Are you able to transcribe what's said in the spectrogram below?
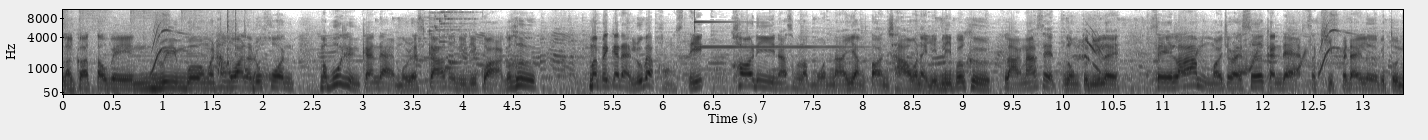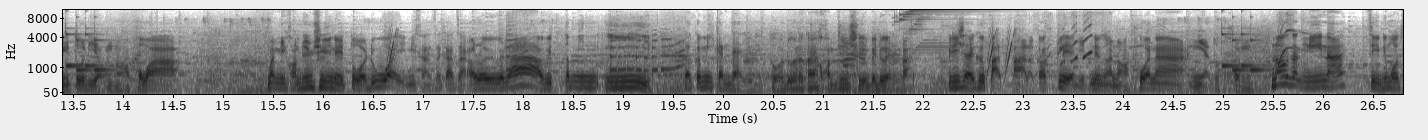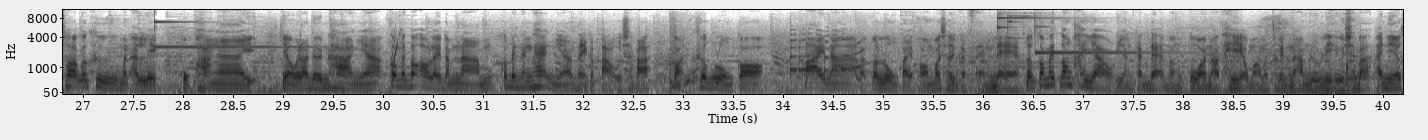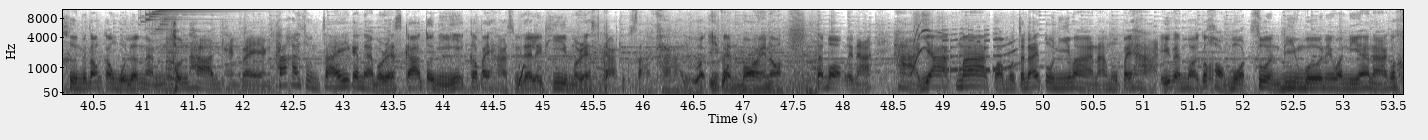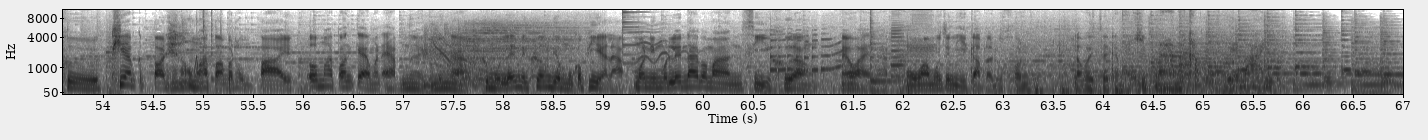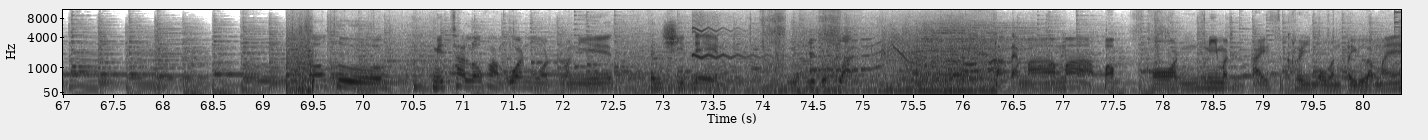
แล้วก็ตระเวน Dream World มาทั้งวันแล้วทุกคนมาพูดถึงกันแดด Merrezca ตัวนี้ดีกว่าก็คือมันเป็นกันแดดรูปแบบของ stick ข้อดีนะสำหรับโมนะ อย่างตอนเช้าวันไหนรีบๆก็คือล้างหน้าเสร็จลงตัวนี้เลย เซรั่มมอยเจอไรเซอร์กันแดด skip ไปได้เลยเป็นตัวนี้ตัวเดียวเนาะเพราะว่ามันมีความชุ่มชื้นในตัวด้วย มีสารสกัดจากอะโลเวราวิตามินอ e, ีแล้วก็มีกันแดดอยู่ในตัวด้วยแล้วก็ให้ความชุ่มชื้นไปด้วยเห็นปะ วิธีใช้คือปัดปาดแล้วก็เกลี่ยิดนึงอะเนาะทั่วหน้าอย่างเงี้ยทุกคน นอกจากนี้นะ สิ่งที่โมชอบก็คือมันอันเล็กพกพาง่าย อย่างเวลาเดินทางเงี้ยก็ไม่ต้องเอาอะไรดำน้ำก็เป็นแท่งๆอย่างเงี้ยใส่กระเป๋าใช่ปะก่อนเครื่องลงก็ป้ายหน้าแล้วก็ลงไปพร้อมเผชิญกับแสงแดด แล้วก็ไม่ต้องเขย่าอย่างกันแดดบางตัวเนาะเทออกมามันจะเป็นน้ำเหลวๆใช่ปะอันนี้ก็คือไม่ต้องกังวลเรื่องนั้นทนทานแข็งแรง ถ้าใครสนใจกันแดดโมเรสกาตัวนี้ก็ไปหาซื้อได้เลยที่โมเรสกาทุกสาขาหรือว่า If and Boy เนาะแต่บอกเลยนะ หายากมากกว่าโมจะได้ตัวนี้มานะโมไปหา If and Boy ก็ของหมดส่วน Dream World ในวันนี้นะก็คือเทียบกับตอนที่เรามาตอนประถมปลายเออมาตอนแก่มันแอบเหนื่อยนิดนึงอะคือโมเล่นเป็นเครื่องเดียวโมก็เพลียแล้ววันนี้โมเล่นได้ประมาณ 4 เครื่องไม่ไหวแล้วโมว่าโมจะหนีกลับแล้วทุกคน เราไว้เจอกันใหม่คลิปหน้านะครับบ๊ายบายก็คือ mission ลดความอ้วนหมดวันนี้เป็น cheat day กู cheat ทุกวัน ตั้งแต่มาม่าป๊อปคอร์นนี่มาถึงไอศครีมโอวัลตินแล้วแม่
